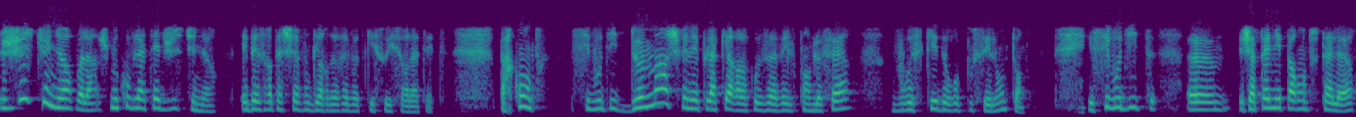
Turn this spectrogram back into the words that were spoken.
juste une heure, voilà, je me couvre la tête juste une heure. Et Bezrat Hashem, vous garderez votre kissoui sur la tête. Par contre, si vous dites, demain, je fais mes placards alors que vous avez le temps de le faire, vous risquez de repousser longtemps. Et si vous dites euh, j'appelle mes parents tout à l'heure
